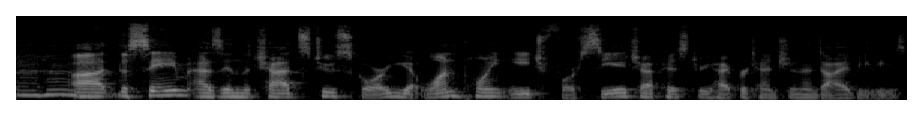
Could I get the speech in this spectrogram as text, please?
Mm-hmm. Uh, the same as in the CHADS 2 score, you get one point each for CHF history, hypertension, and diabetes.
